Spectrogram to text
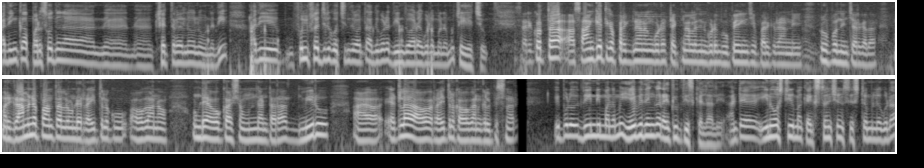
అది ఇంకా పరిశోధన క్షేత్రంలో ఉన్నది. అది ఫుల్ ఫ్లెడ్జ్డ్గా వచ్చిన తర్వాత అది కూడా దీని ద్వారా కూడా మనము చేయొచ్చు. సరికొత్త ఆ సాంకేతిక పరిజ్ఞానం కూడా టెక్నాలజీని కూడా ఉపయోగించే పరికరాన్ని రూపొందించారు కదా. మరి గ్రామీణ ప్రాంతాల్లో ఉండే రైతులకు అవగాహన ఉండే అవకాశం ఉందంటారా? మీరు ఎట్లా రైతులకు అవగాహన కల్పిస్తున్నారు? ఇప్పుడు దీన్ని మనము ఏ విధంగా రైతులకు తీసుకెళ్ళాలి? అంటే యూనివర్సిటీ మాకు ఎక్స్టెన్షన్ సిస్టంలో కూడా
